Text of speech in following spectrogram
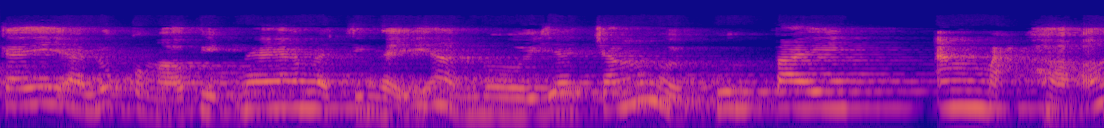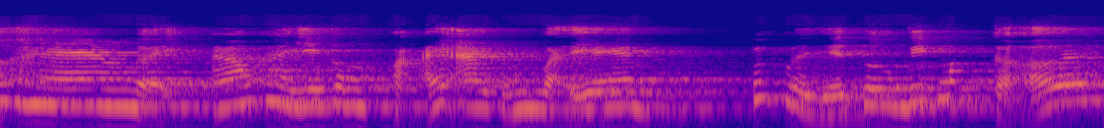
cái à, lúc còn ở Việt Nam là chị nghĩ là người da trắng người phương Tây ăn mặc hở hang rồi áo hai dây không phải ai cũng vậy em rất là dễ thương biết mắc cỡ ấy.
